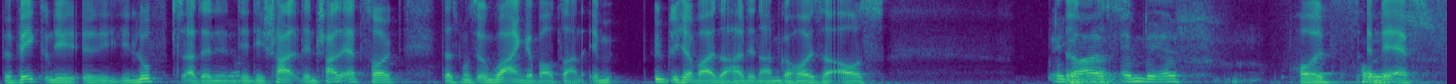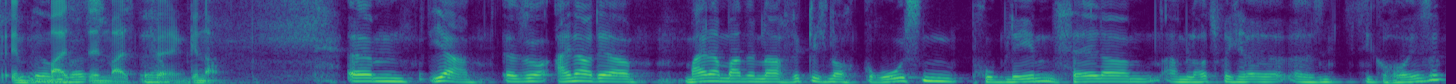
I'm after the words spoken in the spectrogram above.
bewegt und die, die, Luft, also den, die, die Schall, den Schall erzeugt, das muss irgendwo eingebaut sein. Im, üblicherweise halt in einem Gehäuse aus Egal, MDF. Holz, Holz MDF im meisten, in den meisten ja. Fällen, genau. Ähm, ja, also einer der meiner Meinung nach wirklich noch großen Problemfelder am Lautsprecher äh, sind die Gehäuse.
